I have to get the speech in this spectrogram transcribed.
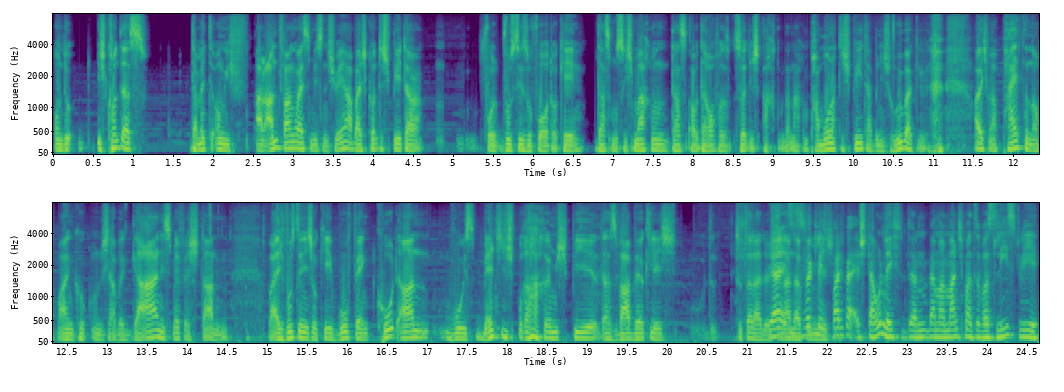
Und du, ich konnte das damit irgendwie am Anfang war es ein bisschen schwer, aber ich konnte später wusste sofort, okay, das muss ich machen, das darauf sollte ich achten. Danach ein paar Monate später bin ich rüber, habe ich mal Python noch mal angeguckt und ich habe gar nichts mehr verstanden, weil ich wusste nicht, okay, wo fängt Code an, wo ist Menschensprache im Spiel. Das war wirklich totaler Durcheinander. Ja, es ist wirklich manchmal erstaunlich, dann, wenn man manchmal sowas liest wie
